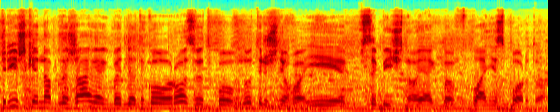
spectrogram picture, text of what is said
трішки наближав, якби для такого розвитку внутрішнього і всебічного, якби в плані спорту.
